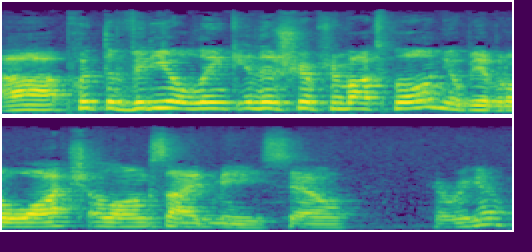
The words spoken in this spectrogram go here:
uh, put the video link in the description box below, and you'll be able to watch alongside me. So, here we go.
